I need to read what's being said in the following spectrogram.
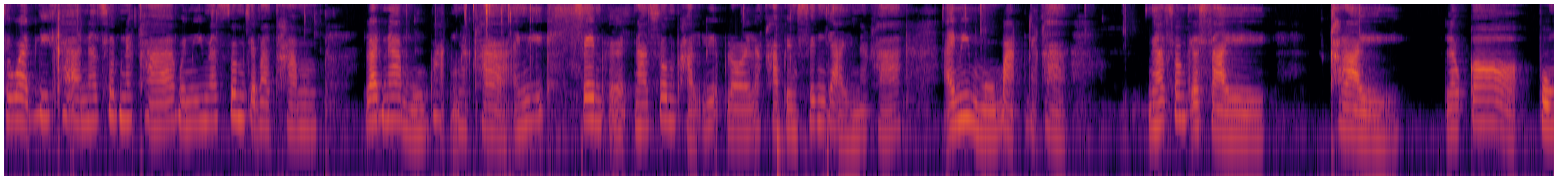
สวัสดีค่ะนัดส้มนะคะ วันนี้นัดส้มจะมาทำราดหน้าหมูบักนะคะ อันนี้เส้นเพินัดส้มผัดเรียบร้อยแล้วค่ะ เป็นเส้นใหญ่นะคะอันนี้หมูบักนะคะนัดส้มจะใส่ไข่แล้วก็ปรุง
